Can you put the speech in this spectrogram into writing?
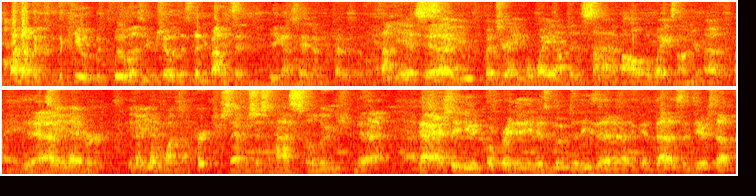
Well, I thought the, the cue, the clue was you were showing this. Then you finally said you got to stand on your toes the whole time. yes. Yeah. So you put your ankle way off to the side, but all the weight's on your other leg. Yeah. So you never, you know, you never want to hurt yourself. It's just a nice illusion. Yeah. Now, Ashley, do you incorporate any of his moves that he's uh, does into your stuff?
